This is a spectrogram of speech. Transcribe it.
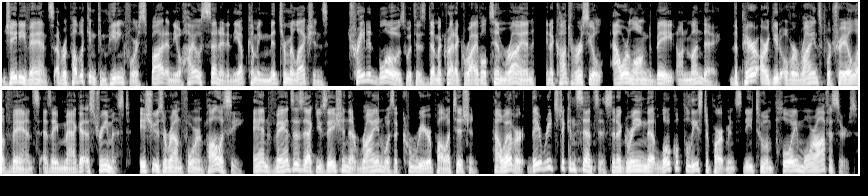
J.D. Vance, a Republican competing for a spot in the Ohio Senate in the upcoming midterm elections, traded blows with his Democratic rival Tim Ryan in a controversial hour long debate on Monday. The pair argued over Ryan's portrayal of Vance as a MAGA extremist, issues around foreign policy, and Vance's accusation that Ryan was a career politician. However, they reached a consensus in agreeing that local police departments need to employ more officers.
